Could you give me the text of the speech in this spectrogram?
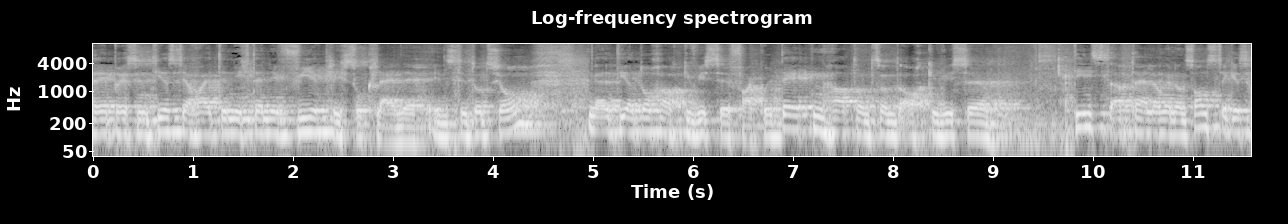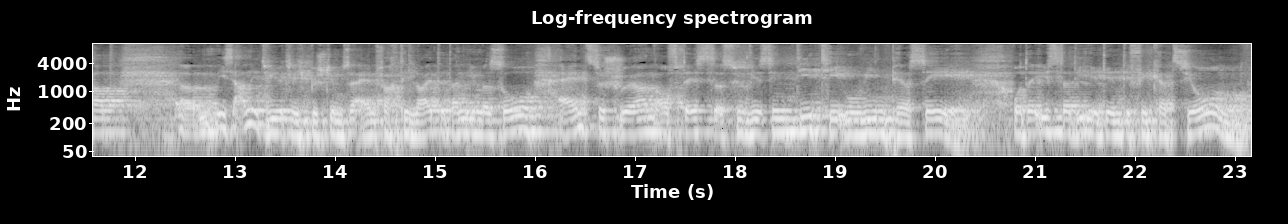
repräsentierst ja heute nicht eine wirklich so kleine Institution, die ja doch auch gewisse Fakultäten hat und, und auch gewisse Dienstabteilungen und sonstiges hat. Ähm, ist auch nicht wirklich bestimmt so einfach, die Leute dann immer so einzuschwören auf das, dass wir sind die TU Wien per se. Oder ist da die Identifikation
